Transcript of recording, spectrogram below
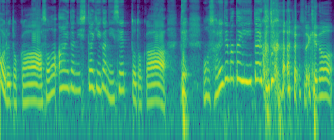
オルとかその間に下着が2セットとかでもうそれでまた言いたいことがあるんだけど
